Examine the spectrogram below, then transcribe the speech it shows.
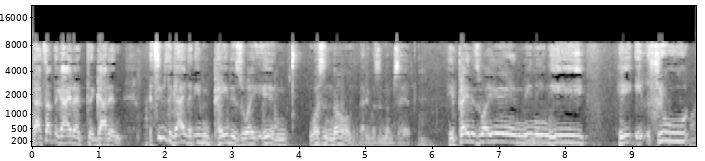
That's not the guy that got in. It seems the guy that even paid his way in wasn't known that he was a mamzer. He paid his way in, meaning he he, he through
